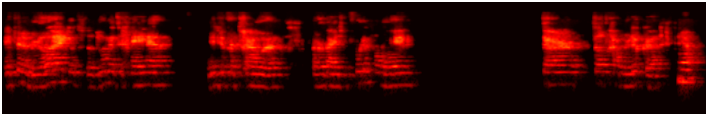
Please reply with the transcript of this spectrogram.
Ik vind het belangrijk dat ze dat doen met degene die ze vertrouwen, waarbij ze voelen van hé, daar, dat gaat lukken. Ja.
